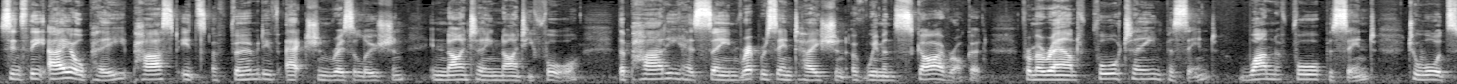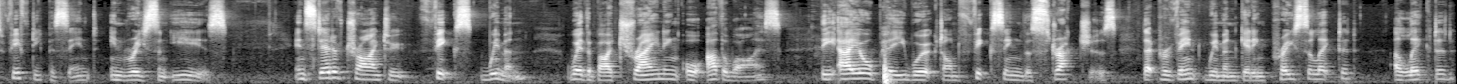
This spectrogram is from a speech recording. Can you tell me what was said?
Since the ALP passed its affirmative action resolution in 1994, the party has seen representation of women skyrocket from around 14%, 1-4%, towards 50% in recent years. Instead of trying to fix women, whether by training or otherwise, the ALP worked on fixing the structures that prevent women getting pre selected, elected,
